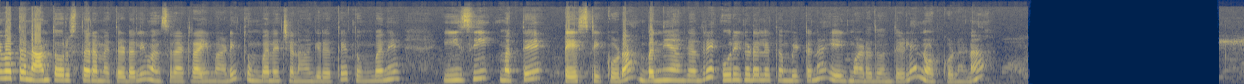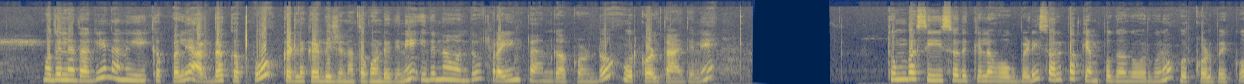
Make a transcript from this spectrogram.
ಇವತ್ತು ನಾನು ತೋರಿಸ್ತಾ ಇರೋ ಮೆಥಡಲ್ಲಿ ಒಂದ್ಸಲ ಟ್ರೈ ಮಾಡಿ ತುಂಬಾ ಚೆನ್ನಾಗಿರುತ್ತೆ ತುಂಬಾ ಈಸಿ ಮತ್ತು ಟೇಸ್ಟಿ ಕೂಡ. ಬನ್ನಿ ಹಾಗಾದರೆ ಉರಿಗಡಲೆ ತಂಬಿಟ್ಟನ್ನು ಹೇಗೆ ಮಾಡೋದು ಅಂತೇಳಿ ನೋಡ್ಕೊಳ್ಳೋಣ. ಮೊದಲನೇದಾಗಿ ನಾನು ಈ ಕಪ್ಪಲ್ಲಿ ಅರ್ಧ ಕಪ್ಪು ಕಡಲೆಕಾಯಿ ಬೀಜನ ತೊಗೊಂಡಿದ್ದೀನಿ. ಇದನ್ನು ಒಂದು ಫ್ರೈಯಿಂಗ್ ಪ್ಯಾನ್ಗೆ ಹಾಕ್ಕೊಂಡು ಹುರ್ಕೊಳ್ತಾ ಇದ್ದೀನಿ. ತುಂಬ ಸೀಸೋದಕ್ಕೆಲ್ಲ ಹೋಗಬೇಡಿ. ಸ್ವಲ್ಪ ಕೆಂಪುಗಾಗೋವರೆಗೂ ಹುರ್ಕೊಳ್ಬೇಕು.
